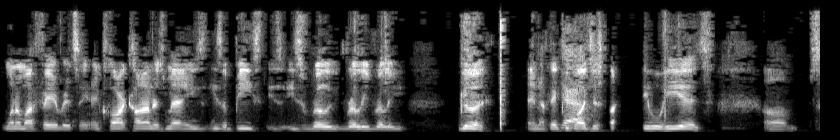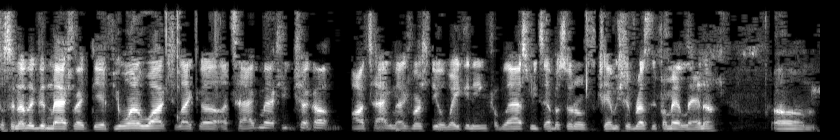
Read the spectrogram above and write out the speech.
one of my favorites. And, and Clark Connors, man, he's he's a beast. He's he's really, really, really good. And I think people Yeah. are just like see who he is. Um, so it's another good match right there. If you want to watch like a, a tag match, you can check out our tag match versus the Awakening from last week's episode of Championship Wrestling from Atlanta. Um,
